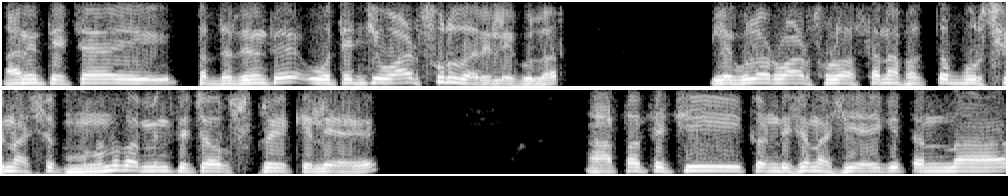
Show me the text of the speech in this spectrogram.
आणि त्याच्या पद्धतीने ते व त्यांची वाढ सुरू झाली रेग्युलर रेग्युलर वाढ सुरू असताना फक्त बुरशीनाशक म्हणूनच आम्ही त्याच्यावर स्प्रे केले आहे. आता त्याची कंडिशन अशी आहे की त्यांना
